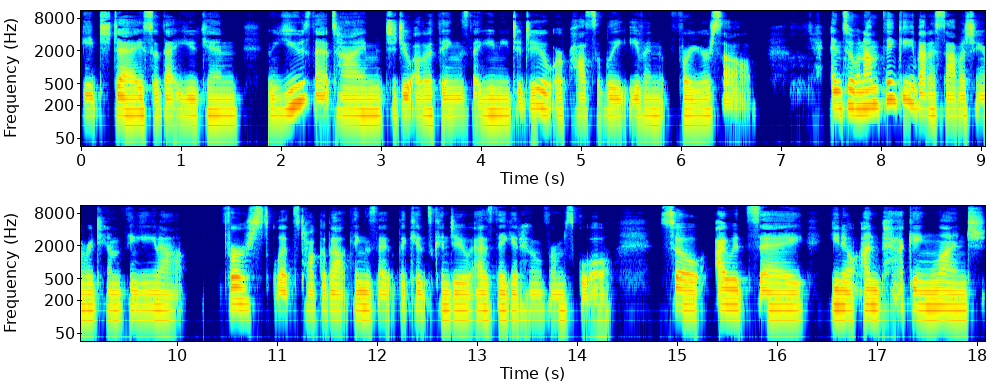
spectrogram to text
each day so that you can use that time to do other things that you need to do or possibly even for yourself. And so when I'm thinking about establishing a routine, I'm thinking about first, let's talk about things that the kids can do as they get home from school. So I would say, you know, unpacking lunch.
